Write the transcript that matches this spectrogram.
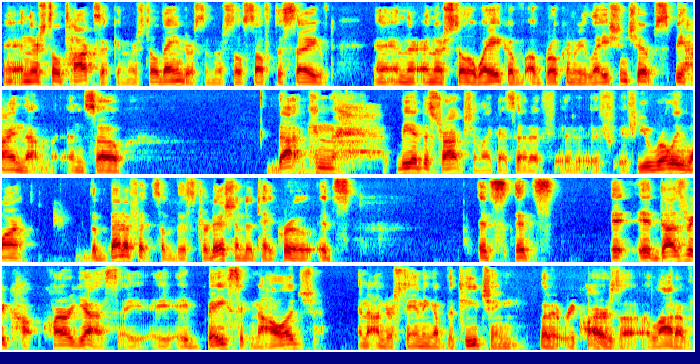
and, and they're still toxic and they're still dangerous and they're still self-deceived and, and they're and they're still awake of, of broken relationships behind them, and so that can be a distraction. Like I said, if if if you really want the benefits of this tradition to take root, it's it's it's it, it does require yes a, a, a basic knowledge and understanding of the teaching, but it requires a, a lot of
